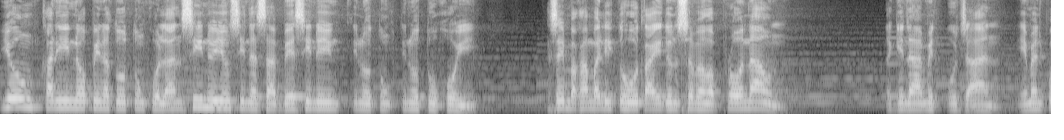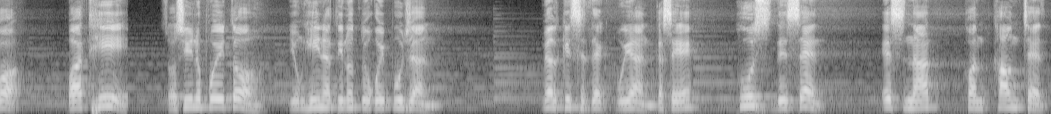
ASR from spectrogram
yung kanino pinatutungkulan, sino yung sinasabi, sino yung tinutung, tinutukoy. Kasi baka malito ho tayo dun sa mga pronoun na ginamit po dyan. Amen po. But he, So sino po ito? Yung hina tinutukoy po dyan. Melchizedek po yan. Kasi whose descent is not counted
